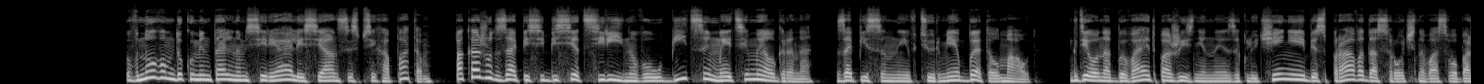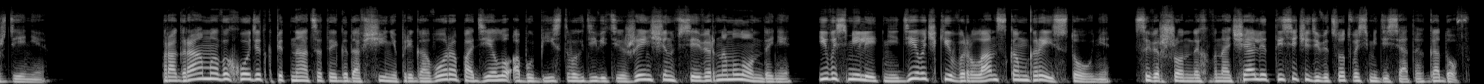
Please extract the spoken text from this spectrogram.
В новом документальном сериале «Сеансы с психопатом» покажут записи бесед серийного убийцы Мэтти Мелгрена, записанные в тюрьме Бэтлмаут, где он отбывает пожизненное заключение без права досрочного освобождения. Программа выходит к 15-й годовщине приговора по делу об убийствах девяти женщин в Северном Лондоне и восьмилетней девочки в ирландском Грейстоуне, совершенных в начале 1980-х годов.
